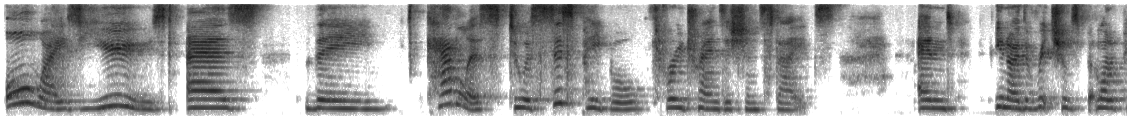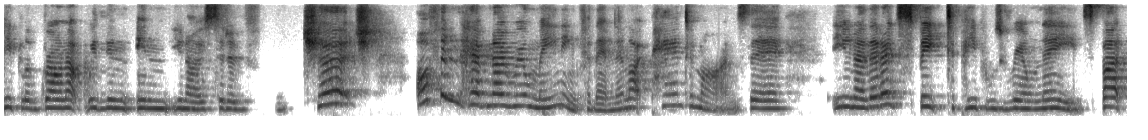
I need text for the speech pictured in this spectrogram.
always used as the catalyst to assist people through transition states. And you know the rituals a lot of people have grown up with in, in you know sort of church often have no real meaning for them. They're like pantomimes. They're you know they don't speak to people's real needs. But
